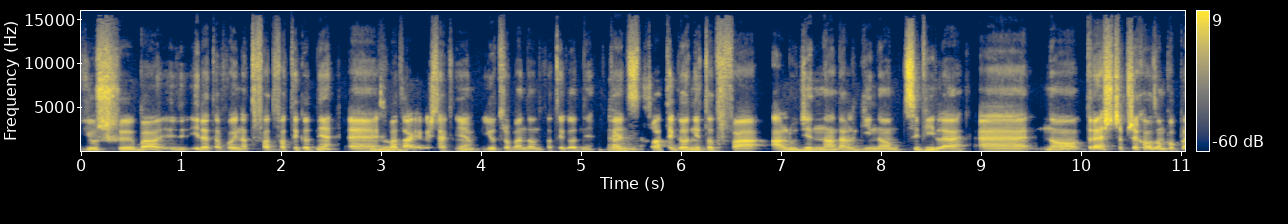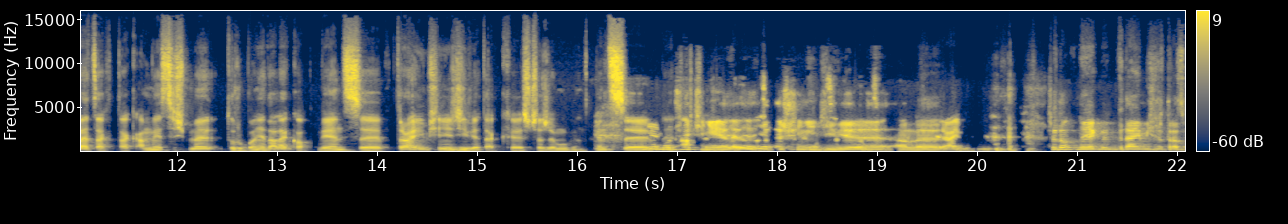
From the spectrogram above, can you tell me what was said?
już chyba, ile ta wojna trwa? Dwa tygodnie? E, no. Chyba tak, jakoś tak, nie? Jutro będą dwa tygodnie. Tak. Więc dwa tygodnie to trwa, a ludzie nadal giną, cywile. E, no, dreszcze przechodzą po plecach, tak, a my jesteśmy turbo niedaleko, więc e, trochę im się nie dziwię, tak e, szczerze mówiąc. Więc, e, nie, no oczywiście nie, ja, ja, ja też się nie dziwię, ale czy no, no jakby wydaje mi się, że teraz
